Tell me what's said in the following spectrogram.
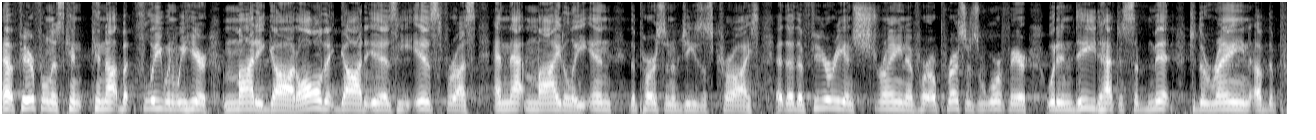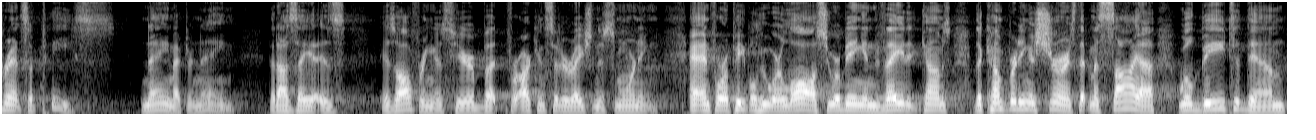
Uh, fearfulness can, cannot but flee when we hear mighty God. All that God is, He is for us, and that mightily in the person of Jesus Christ. Uh, the, the fury and strain of her oppressor's warfare would indeed have to submit to the reign of the Prince of Peace. Name after name that Isaiah is, is offering us here, but for our consideration this morning. And for a people who are lost, who are being invaded, comes the comforting assurance that Messiah will be to them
